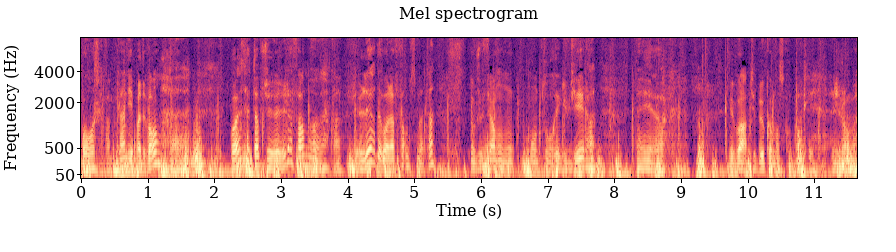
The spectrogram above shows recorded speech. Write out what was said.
Bon, je vais pas me plaindre, il n'y a pas de vent. Euh, ouais, c'est top, j'ai la forme, euh, j'ai l'air d'avoir la forme ce matin. Donc je vais faire mon, tour régulier là et, voir un petit peu comment se comportent les, jambes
